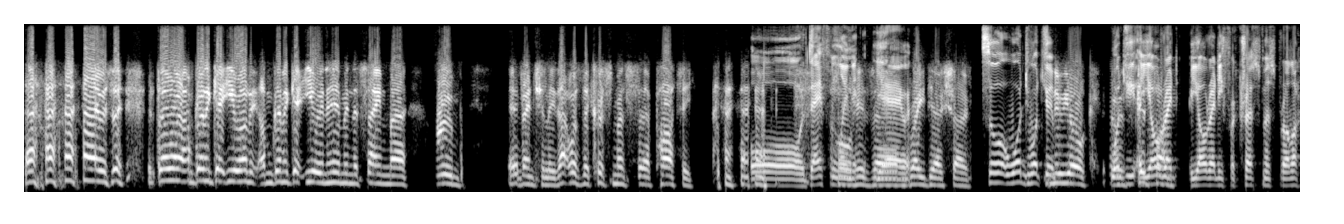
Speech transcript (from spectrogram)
was a, don't worry, I'm going to get you on it. I'm going to get you and him in the same uh, room eventually. That was the Christmas uh, party. Oh, definitely. his uh, yeah. radio show. So, what, what you, New York. What do you, are you all ready? Are you all ready for Christmas, brother?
